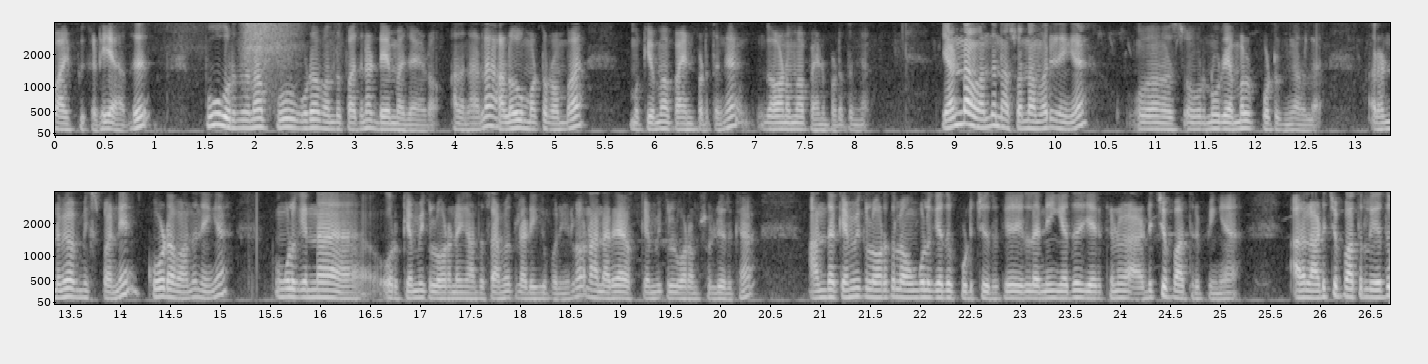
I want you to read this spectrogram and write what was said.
வாய்ப்பு கிடையாது. பூ இருந்ததுன்னா பூ கூட வந்து பார்த்திங்கன்னா டேமேஜ் ஆகிடும் அதனால் அளவு மட்டும் ரொம்ப முக்கியமாக பயன்படுத்துங்க. கவனமாக பயன்படுத்துங்க. எண்ணெய் வந்து நான் சொன்ன மாதிரி நீங்கள் ஒரு நூறு எம்எல் போட்டுக்குங்க அதில். ரெண்டுமே மிக்ஸ் பண்ணி கூட வந்து நீங்கள் உங்களுக்கு என்ன ஒரு கெமிக்கல் உரம் நீங்கள் அந்த சமயத்தில் அடிக்க போகிறீங்களோ நான் நிறையா கெமிக்கல் உரம் சொல்லியிருக்கேன். அந்த கெமிக்கல் உரத்தில் உங்களுக்கு எது பிடிச்சிருக்கு? இல்லை நீங்கள் எது ஏற்கனவே அடித்து பார்த்துருப்பீங்க. அதில் அடித்து பார்த்துல எது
